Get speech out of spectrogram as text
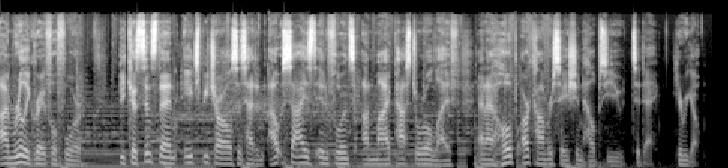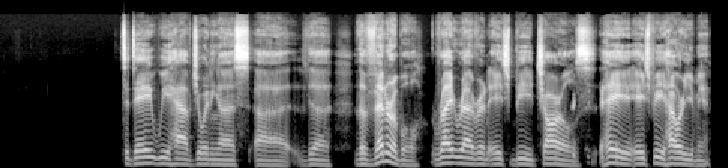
I'm really grateful for because since then, HB Charles has had an outsized influence on my pastoral life, and I hope our conversation helps you today. Here we go. Today we have joining us uh, the the venerable Right Reverend HB Charles. hey HB, how are you, man?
